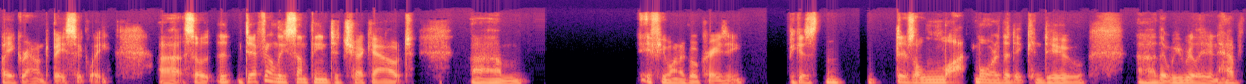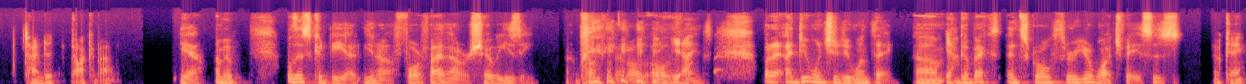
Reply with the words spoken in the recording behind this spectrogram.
playground basically. Uh, so uh, definitely something to check out um, if you want to go crazy because Hmm. there's a lot more that it can do uh, that we really didn't have time to talk about. Yeah. I mean, well, this could be a you know a four or five hour show easy. I'm talking about all, all the Yeah. things, but I, I do want you to do one thing. Um, Yeah. Go back and scroll through your watch faces Okay.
